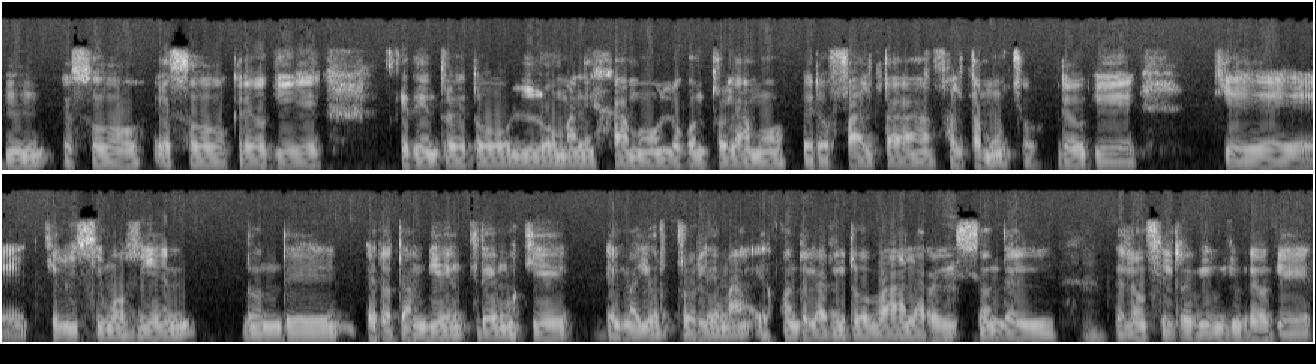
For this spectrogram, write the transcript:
¿m? Eso, eso creo que, que dentro de todo lo manejamos, lo controlamos, pero falta, falta mucho. Creo que, que, lo hicimos bien, donde, pero también creemos que el mayor problema es cuando el árbitro va a la revisión del, del on-field review. Yo creo que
